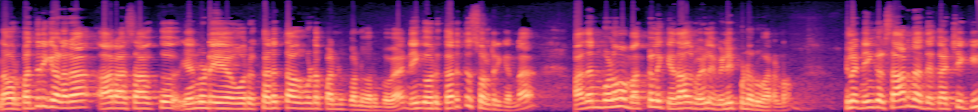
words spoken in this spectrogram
நான் ஒரு பத்திரிகையாளரா ஆர் ஆசாவுக்கு என்னுடைய ஒரு கருத்தாக கூட பண்ணு பண்ண விரும்புவேன். நீங்க ஒரு கருத்து சொல்றீங்கன்னா அதன் மூலமா மக்களுக்கு ஏதாவது ஒரு வகையில் விழிப்புணர்வு வரணும். இல்ல நீங்கள் சார்ந்த அந்த கட்சிக்கு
